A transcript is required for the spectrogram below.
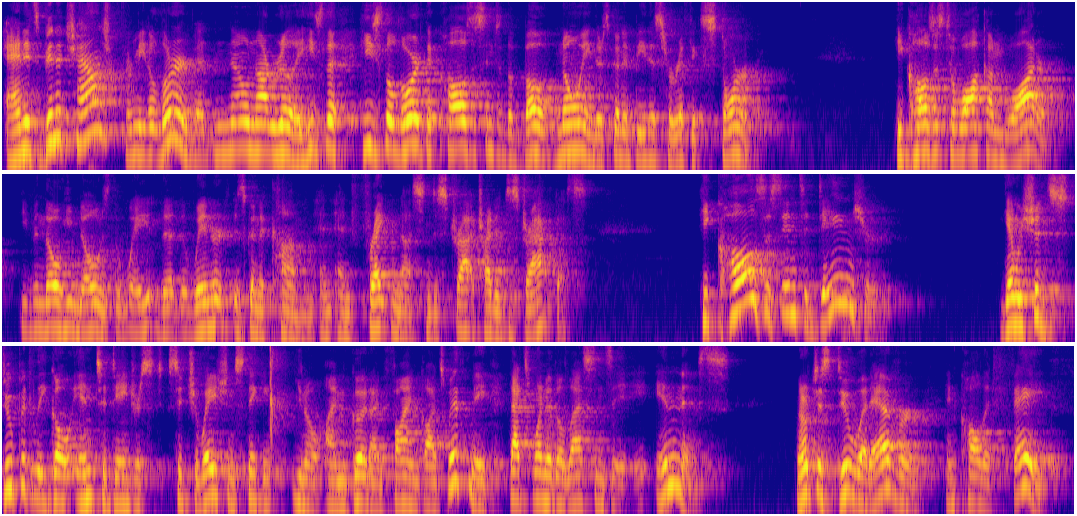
And it's been a challenge for me to learn, but no, not really. He's the, he's the Lord that calls us into the boat knowing there's going to be this horrific storm. He calls us to walk on water, even though he knows the way the, the wind is going to come and, and frighten us and distract, try to distract us. He calls us into danger. Again, we shouldn't stupidly go into dangerous situations thinking, you know, I'm good, I'm fine, God's with me. That's one of the lessons in this. We don't just do whatever and call it faith.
